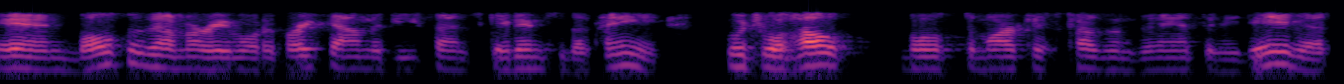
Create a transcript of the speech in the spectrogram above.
And both of them are able to break down the defense, get into the paint, which will help both DeMarcus Cousins and Anthony Davis,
